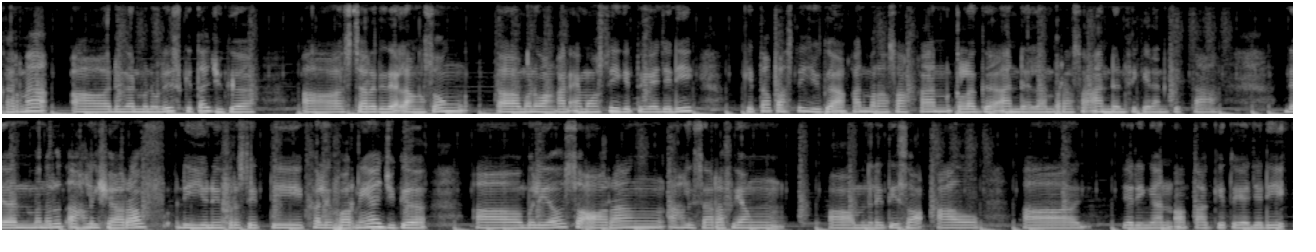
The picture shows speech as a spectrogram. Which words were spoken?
Karena uh, dengan menulis kita juga uh, secara tidak langsung uh, menuangkan emosi gitu ya. Jadi kita pasti juga akan merasakan kelegaan dalam perasaan dan pikiran kita. Dan menurut ahli syaraf di University California juga uh, beliau seorang ahli syaraf yang uh, meneliti soal uh, jaringan otak gitu ya. Jadi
